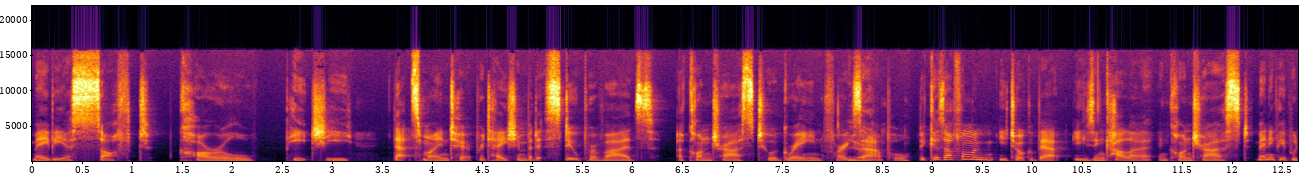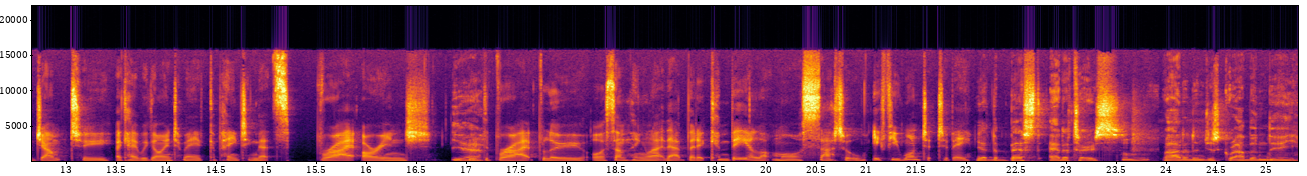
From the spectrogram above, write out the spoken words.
maybe a soft coral, peachy. That's my interpretation, but it still provides a contrast to a green, for example. Yeah. Because often when you talk about using colour and contrast, many people jump to, okay, we're going to make a painting that's bright orange yeah. with bright blue or something like that. But it can be a lot more subtle if you want it to be. Yeah, the best editors, mm. rather than just grabbing the,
